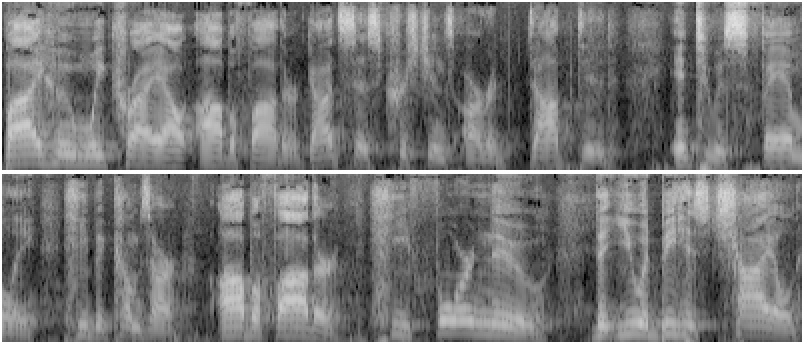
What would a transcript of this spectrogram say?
by whom we cry out, Abba, Father. God says Christians are adopted into his family. He becomes our Abba, Father. He foreknew that you would be his child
